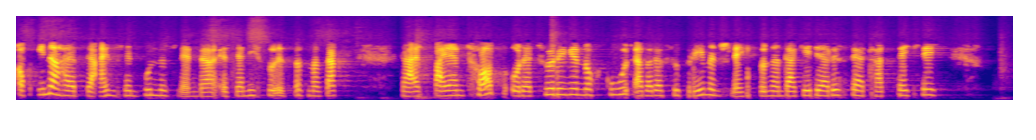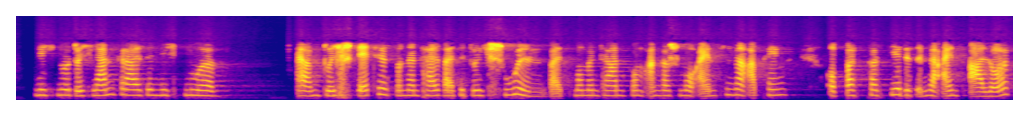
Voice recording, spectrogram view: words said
auch innerhalb der einzelnen Bundesländer es ja nicht so ist, dass man sagt, da ist Bayern top oder Thüringen noch gut, aber dafür Bremen schlecht, sondern da geht der Riss ja tatsächlich nicht nur durch Landkreise, nicht nur ähm, durch Städte, sondern teilweise durch Schulen, weil es momentan vom Engagement Einzelner abhängt, ob was passiert ist. In der 1a läuft,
